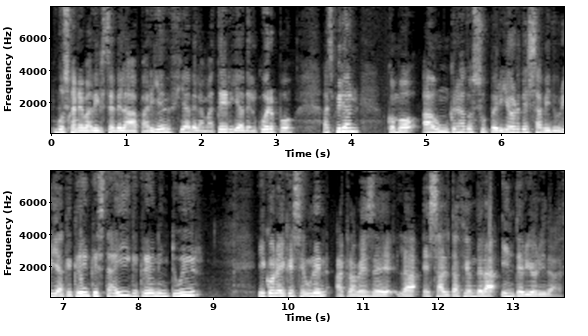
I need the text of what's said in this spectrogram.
buscan evadirse de la apariencia, de la materia, del cuerpo, aspiran como a un grado superior de sabiduría, que creen que está ahí, que creen intuir, y con el que se unen a través de la exaltación de la interioridad.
